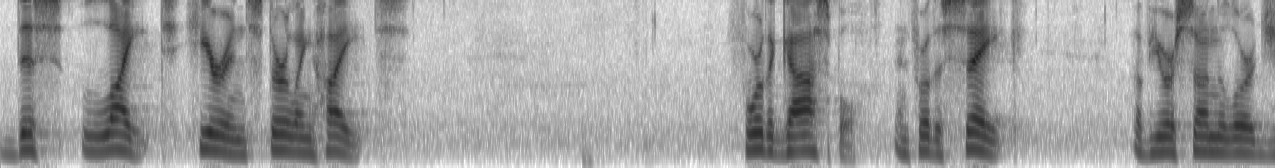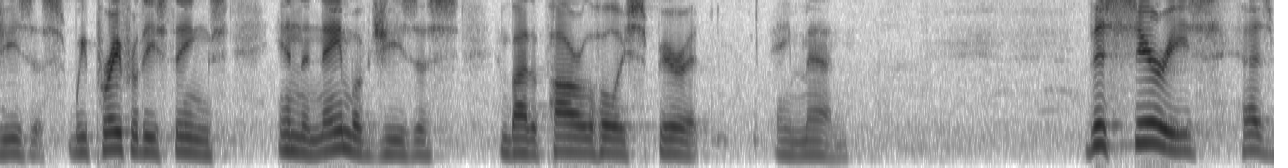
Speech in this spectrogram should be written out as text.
this light here in Sterling Heights, for the gospel and for the sake of your Son, the Lord Jesus. We pray for these things in the name of Jesus and by the power of the Holy Spirit. Amen. This series has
